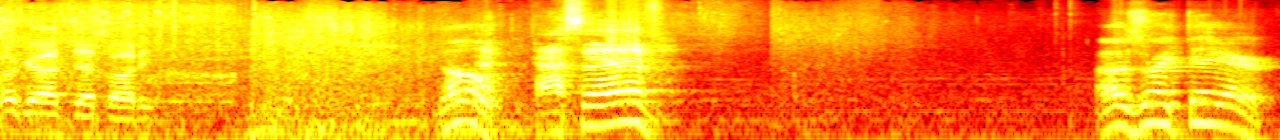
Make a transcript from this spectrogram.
Oh god, dead body. no, Passive! I was right there.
